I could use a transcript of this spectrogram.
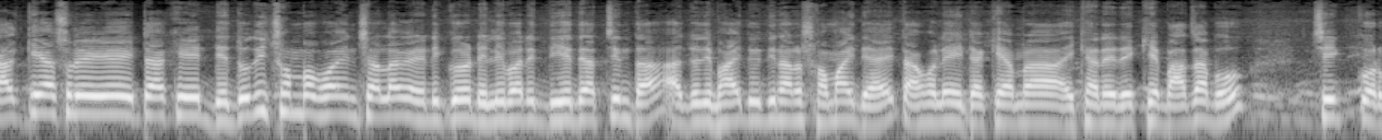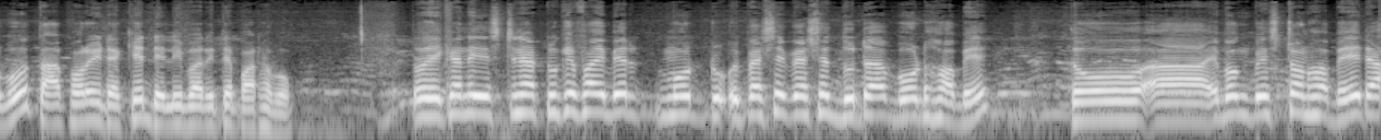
কালকে আসলে এটাকে যদি সম্ভব হয় ইনশাল্লাহ রেডি করে ডেলিভারি দিয়ে দেওয়ার চিন্তা। আর যদি ভাই দুই দিন আরও সময় দেয়, তাহলে এটাকে আমরা এখানে রেখে বাজাবো চেক করব, তারপরে এটাকে ডেলিভারিতে পাঠাবো। তো এখানে স্টিনা টু কে ফাইভের মোট পাশে পাশে দুটা বোর্ড হবে। তো এবং বেস্টন হবে। এটা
